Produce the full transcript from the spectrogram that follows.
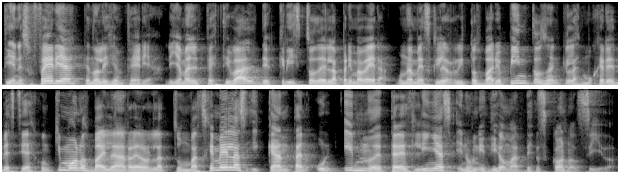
tiene su feria, que no le dicen feria. Le llaman el Festival de Cristo de la Primavera, una mezcla de ritos variopintos en que las mujeres vestidas con kimonos bailan alrededor de las tumbas gemelas y cantan un himno de tres líneas en un idioma desconocido.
